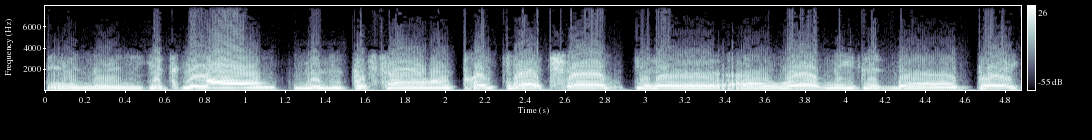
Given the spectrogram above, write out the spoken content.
and then you get to go home, visit the family, play catch up, get a, a well-needed uh, break,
